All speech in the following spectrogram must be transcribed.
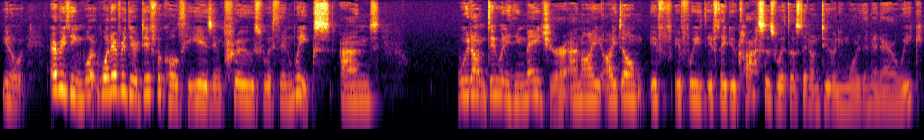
you know, everything, what, whatever their difficulty is, improves within weeks. And we don't do anything major. And I, I don't, if, if, we, if they do classes with us, they don't do any more than an hour a week.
